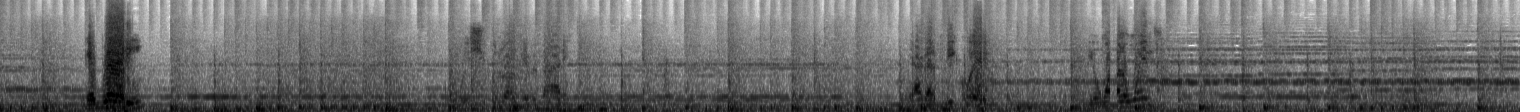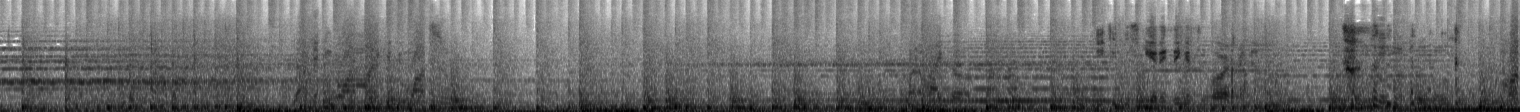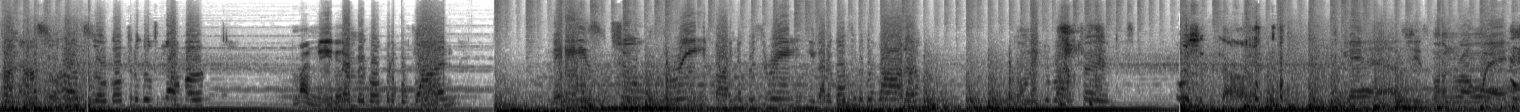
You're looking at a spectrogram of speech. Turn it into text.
get ready. Scared. They thinking too hard right now. Come on, hustle, hustle. Go through those numbers. I made it. Remember, go through one, maze, two, three. Find number three. You gotta go through the water. Don't make the wrong turns. Where's she going? Yeah, she's going the wrong way.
